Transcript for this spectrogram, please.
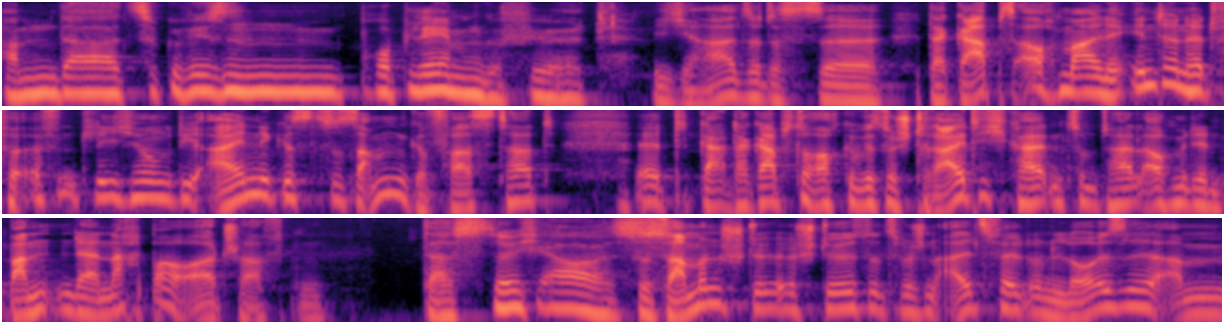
haben da zu gewissen Problemen geführt. Ja, also das, äh, da gab es auch mal eine Internetveröffentlichung, die einiges zusammengefasst hat. Äh, da gab es doch auch gewisse Streitigkeiten, zum Teil auch mit den Banden der Nachbarortschaften. Das durchaus. Zusammenstöße zwischen Alsfeld und Leusel am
